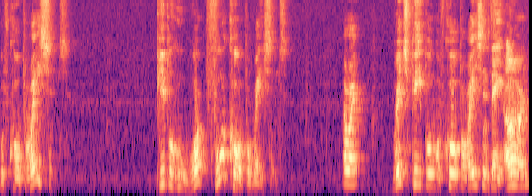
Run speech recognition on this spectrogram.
with corporations. People who work for corporations. All right. Rich people with corporations, they earn,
